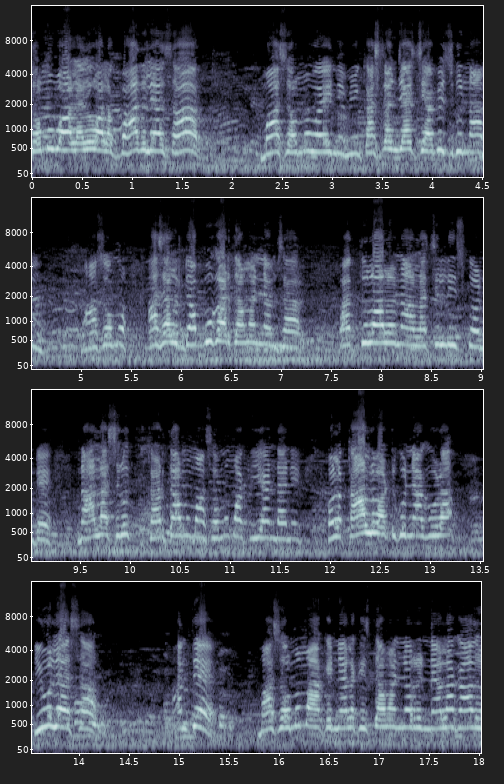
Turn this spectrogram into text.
సొమ్ము పోలేదు వాళ్ళకి బాధ లేదు సార్. మా సొమ్ము పోయింది. మేము కష్టం చేసి చేపించుకున్నాము మా సొమ్ము అసలు డబ్బు కడతామన్నాం సార్. పత్తులాలు నాలుగు లక్షలు తీసుకుంటే నాలుగు లక్షలు కడతాము మా సొమ్ము మాకు ఇవ్వండి అని. వాళ్ళ కాళ్ళు పట్టుకున్నా కూడా ఇవ్వలేదు సార్. అంతే. మా సొమ్ము మాకు నెలకి ఇస్తామన్నారు. నెల కాదు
